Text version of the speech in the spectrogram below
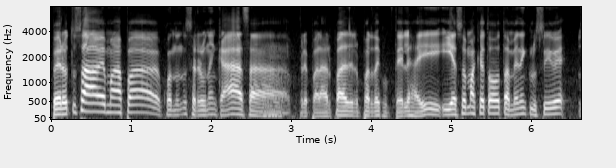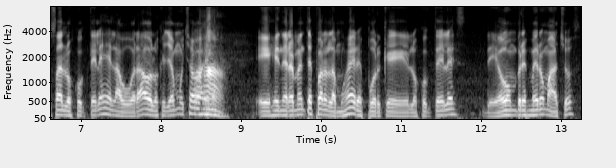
pero tú sabes más para cuando uno se reúne en casa, Mm. preparar par, par de cócteles ahí y eso más que todo también inclusive, o sea, los cócteles elaborados, los que llaman mucha vaina, Ajá. Eh, generalmente es para las mujeres porque los cócteles de hombres mero machos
